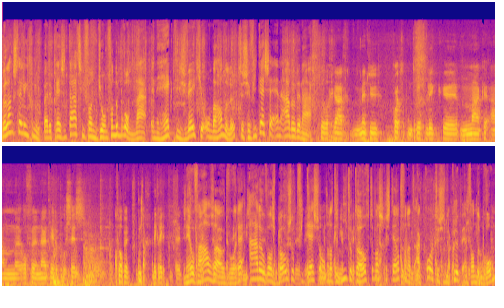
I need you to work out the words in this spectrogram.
Belangstelling genoeg bij de presentatie van John van der Brom... na een hectisch weekje onderhandelen tussen Vitesse en ADO Den Haag. Ik wil graag met u kort een terugblik eh, maken aan, eh, of, eh, naar het hele proces. Afgelopen woensdag, een week geleden. Een heel verhaal zou het worden. ADO was boos op Vitesse omdat het niet op de hoogte was gesteld... van het akkoord tussen de club en Van der Brom.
